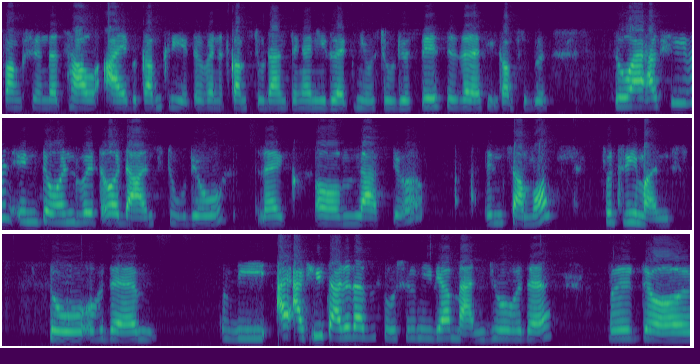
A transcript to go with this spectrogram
function. That's how I become creative when it comes to dancing. I need like new studio spaces where I feel comfortable. So I actually even interned with a dance studio like um last year in summer for three months. So over there we I actually started as a social media manager over there. But uh,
